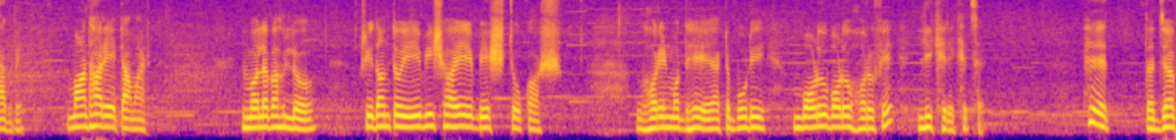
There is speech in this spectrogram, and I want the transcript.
লাগবে। বাঁধা রেট আমার। বলা বাহুল্য, কৃদন্ত এ বিষয়ে বেশ চৌকস। ঘরের মধ্যে একটা বোর্ডে বড় বড় হরফে লিখে রেখেছে। হে তজব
